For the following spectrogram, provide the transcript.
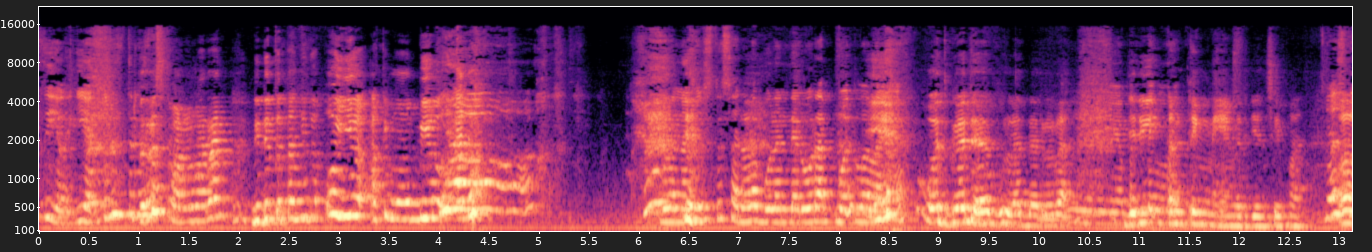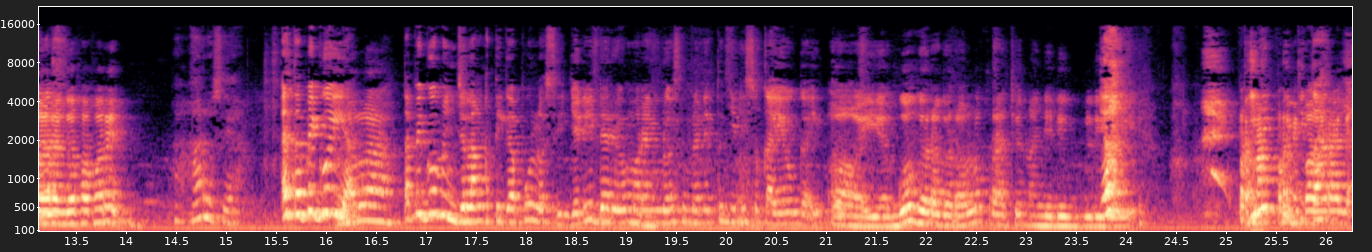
sih lagi ya. Terus terus. Terus kemarin-kemarin di deketan juga oh iya aki mobil. Ya. aduh bulan Agustus adalah bulan darurat buat lo lah iya ya. buat gue ada bulan darurat. Iya, iya, jadi penting penting, nih emergency fund. Terus, olahraga favorit? Ah, harus ya. Eh tapi gue ya tapi gue menjelang ke 30 sih. Jadi dari umur yang 29 itu jadi suka yoga itu. Oh iya, gue gara-gara lo keracunan jadi beli Ya. pernah pernah olahraga.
